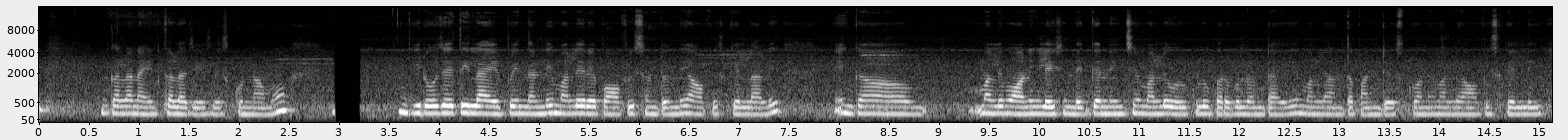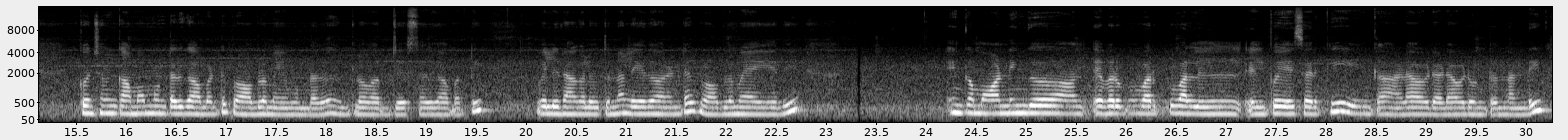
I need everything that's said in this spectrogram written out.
ఇంకా అలా నైట్కి అలా చేసేసుకున్నాము. ఈరోజు అయితే ఇలా అయిపోయిందండి. మళ్ళీ రేపు ఆఫీస్ ఉంటుంది. ఆఫీస్కి వెళ్ళాలి. ఇంకా మళ్ళీ మార్నింగ్ లేచిన దగ్గర నుంచి మళ్ళీ ఉరుకులు పరుగులు ఉంటాయి. మళ్ళీ అంత పని చేసుకొని మళ్ళీ ఆఫీస్కి వెళ్ళి కొంచెం ఇంకా అమ్మమ్మ ఉంటుంది కాబట్టి ప్రాబ్లం ఏమి ఉండదు. ఇంట్లో వర్క్ చేస్తుంది కాబట్టి వెళ్ళి రాగలుగుతున్నా లేదు అని అంటే ప్రాబ్లమే అయ్యేది. ఇంకా మార్నింగ్ ఎవరు వర్క్ వాళ్ళు వెళ్ళి- వెళ్ళిపోయేసరికి ఇంకా హడావిడి హడావిడి ఉంటుందండి.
